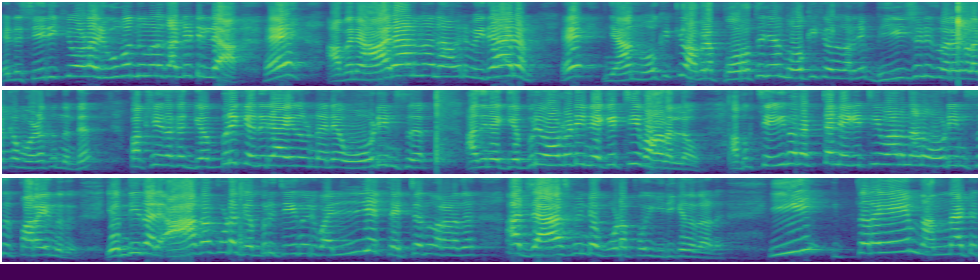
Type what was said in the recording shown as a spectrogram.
എന്റെ ശരിക്കുള്ള രൂപം നിങ്ങൾ കണ്ടിട്ടില്ല. ഏ അവൻ ആരാണെന്നാണ് അവന്റെ വിചാരം. ഏ ഞാൻ നോക്കിക്കോ. അവനെ പുറത്ത് ഞാൻ നോക്കിക്കോ എന്ന് പറഞ്ഞ് ഭീഷണി സ്വരങ്ങളൊക്കെ മുഴക്കുന്നുണ്ട്. പക്ഷേ ഇതൊക്കെ ഗബ്രിക്കെതിരായതുകൊണ്ട് തന്നെ ഓഡിയൻസ് അതിനെ ഗബ്രി ഓൾറെഡി നെഗറ്റീവ് ആണല്ലോ. അപ്പൊ ചെയ്യുന്നതൊക്കെ നെഗറ്റീവ് ആണെന്നാണ് ഓഡിയൻസ് പറയുന്നത്. എന്ത് ചെയ്താൽ ആകെ കൂടെ ഗബ്രി ചെയ്യുന്ന ഒരു വലിയ തെറ്റെന്ന് പറയുന്നത് ആ ജാസ്മിന്റെ പോയി ഇരിക്കുന്നതാണ്. ഈ ഇത്രയും നന്നായിട്ട്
